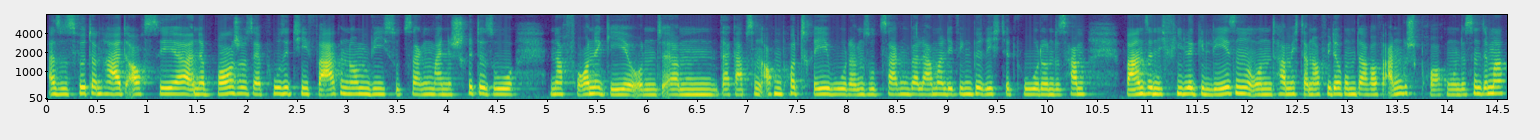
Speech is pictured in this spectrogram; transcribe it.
Also es wird dann halt auch sehr in der Branche sehr positiv wahrgenommen, wie ich sozusagen meine Schritte so nach vorne gehe. Und ähm, da gab es dann auch ein Porträt, wo dann sozusagen über Lama Living berichtet wurde. Und das haben wahnsinnig viele gelesen und haben mich dann auch wiederum darauf angesprochen. Und das sind immer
